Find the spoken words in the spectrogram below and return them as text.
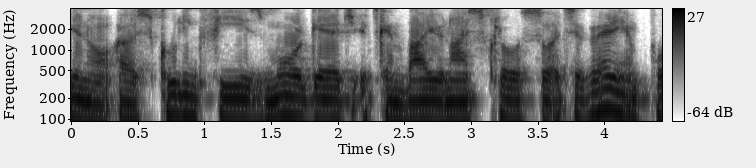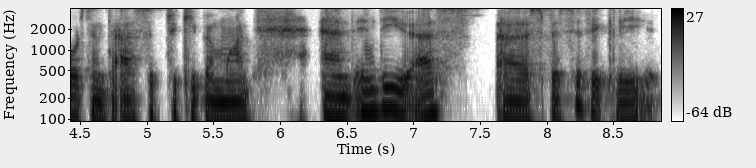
you know, uh, schooling fees, mortgage. It can buy you nice clothes. So it's a very important asset to keep in mind. And in the US uh, specifically,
